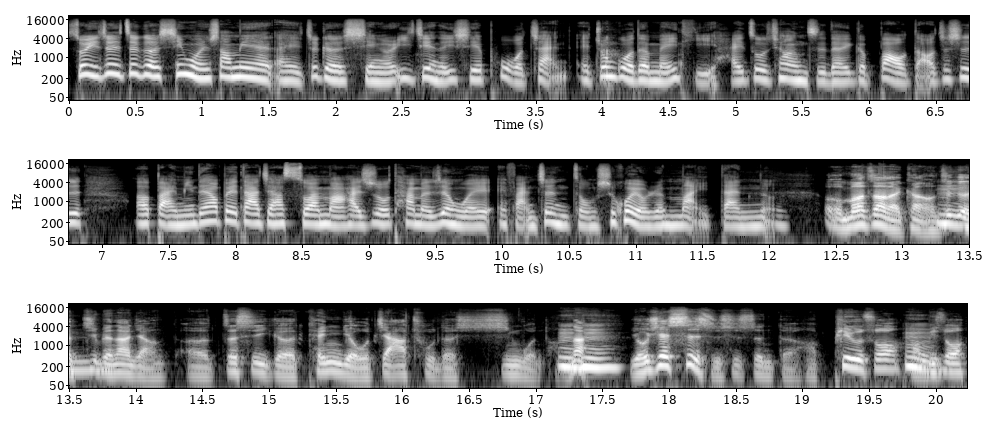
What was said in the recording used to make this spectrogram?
所以在这个新闻上面，哎，这个显而易见的一些破绽，哎，中国的媒体还做这样子的一个报道，这是呃摆明的要被大家酸吗？还是说他们认为哎，反正总是会有人买单呢？呃，我们要这样来看啊，这个基本上讲，嗯、呃，这是一个添油加醋的新闻。嗯、那有一些事实是真的哈，譬如说，比如说。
